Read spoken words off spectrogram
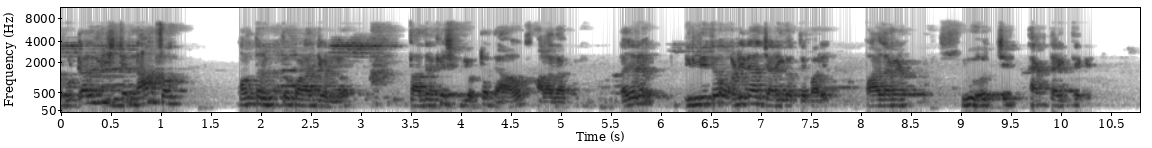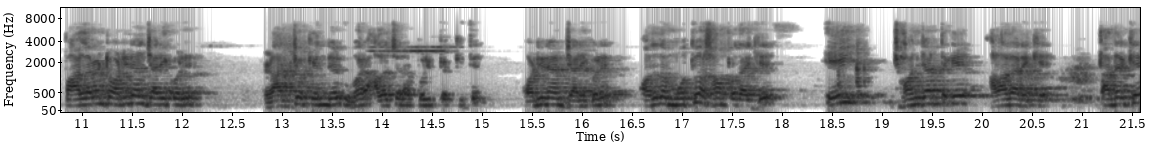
ভোটার লিস্টের নাম অন্তর্ভুক্ত করার জন্য তাদেরকে সুযোগটা দেওয়া হোক আলাদা করে। তাই জন্য দিল্লিতেও অর্ডিন্যান্স জারি করতে পারে। পার্লামেন্ট শুরু হচ্ছে এক তারিখ থেকে। পার্লামেন্ট অর্ডিন্যান্স জারি করে রাজ্য কেন্দ্রের উভয় আলোচনার পরিপ্রেক্ষিতে অর্ডিন্যান্স জারি করে অন্তত মতুয়া সম্প্রদায়কে এই ঝঞ্ঝাট থেকে আলাদা রেখে তাদেরকে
